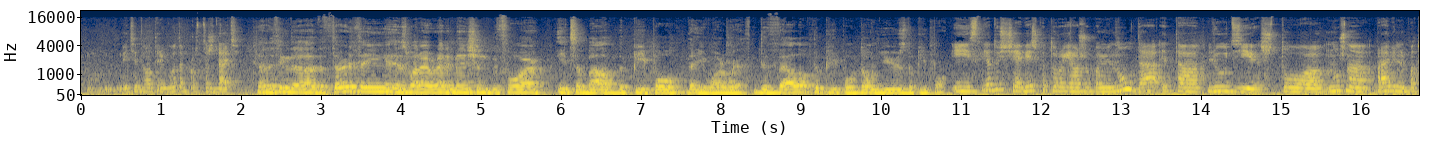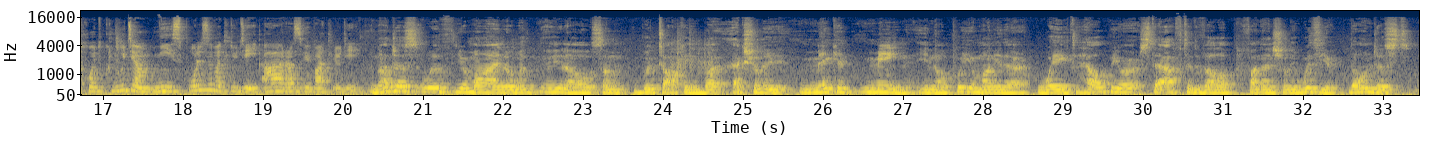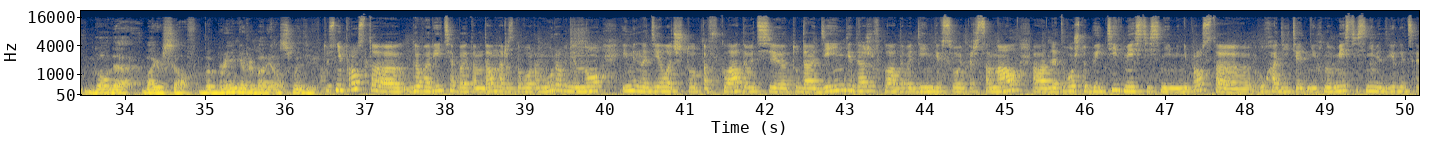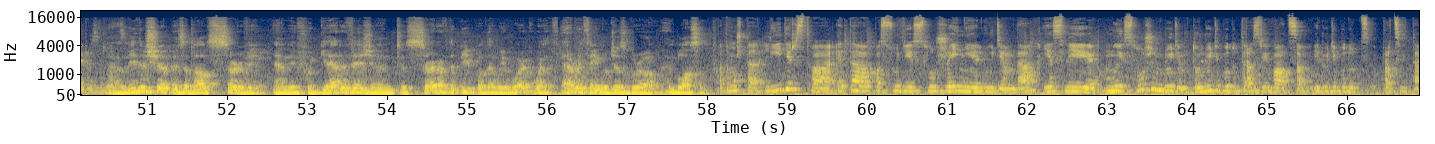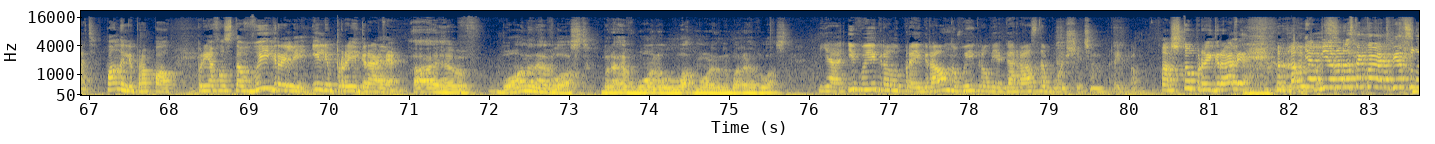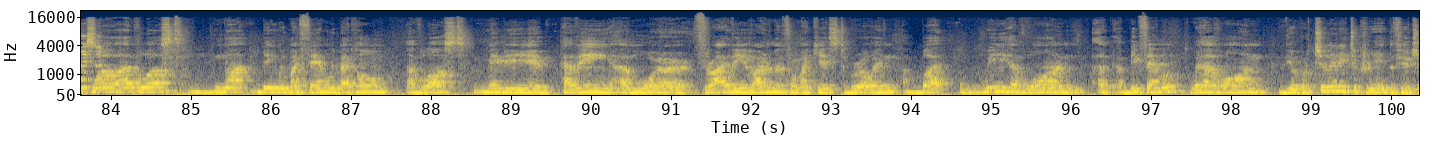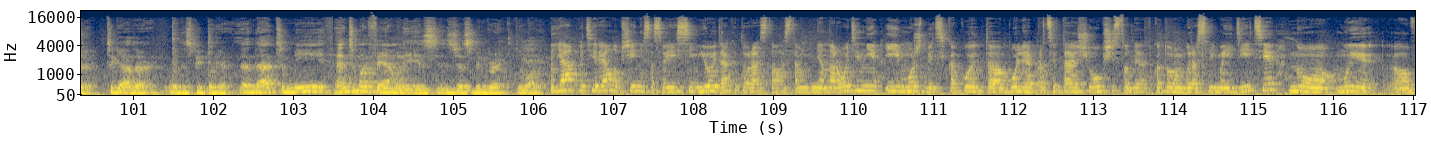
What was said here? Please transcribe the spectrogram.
эти 2-3 года просто ждать. And I think the, the third thing is what I already mentioned before. It's about the people that you are with. Develop the people, don't use the people. И следующая вещь, которую я уже упомянул, да, это люди, что нужно правильный подход к людям, не использовать людей, а развивать людей. Not just with your mind or with, you know, some good talking, but actually make it mean, you know, put your money there. Wait, help your staff to develop financially with you. Don't just go there by yourself, but bring everybody else with you. То есть не просто говорить об этом да, на разговорном уровне, но именно делать что-то, вкладывать э, туда деньги, даже вкладывать деньги в свой персонал а, для того, чтобы идти вместе с ними, не просто уходить от них, но вместе с ними двигаться и Yeah, развиваться. leadership is about serving, and if we get a vision to serve the people that we work with, everything will just grow and blossom. Потому что лидерство – это, по сути, служение людям. Да? Если мы служим людям, то люди будут развиваться, и люди будут процветать. Пан или пропал? Приехал сюда, выиграли или проиграли? I have won and I have lost, but I have won a lot more than what I have lost. Я и выиграл, и проиграл, но выиграл я гораздо больше, чем проиграл. А что проиграли? Я первый раз такой ответ слышу. Well, I've lost not being with my family back home. I've lost maybe having a more thriving environment for my kids to grow in. But we have won a, a big family. We have won the opportunity to create the future together with these people here. And that to me and to my family is, is just been great. We love it. Я потерял общение со своей семьей, да, которая осталась там у меня на родине, и, может быть, какое-то более процветающее общество, для, в котором выросли мои дети, но мы э,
